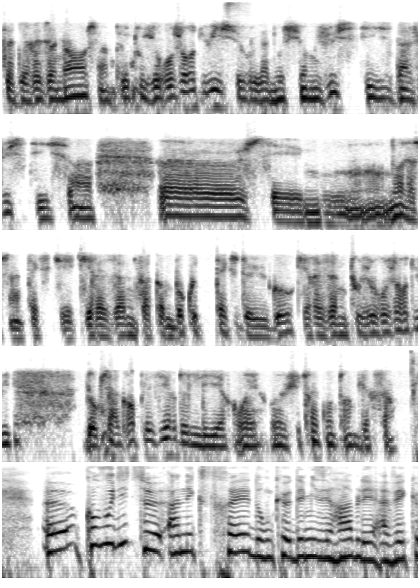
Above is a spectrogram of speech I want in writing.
qui a des résonances un peu toujours aujourd'hui sur la notion de justice, d'injustice. hein. Euh, c'est mm, voilà, c'est un texte qui, qui résonne, enfin, comme beaucoup de textes de Hugo, qui résonnent toujours aujourd'hui. Donc c'est un grand plaisir de le lire. Oui, je suis très content de lire ça. Euh, quand vous dites euh, un extrait donc euh, des Misérables et avec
